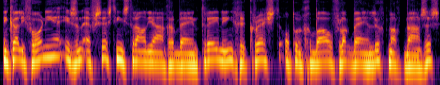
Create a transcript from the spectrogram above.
In Californië is een F-16-straaljager bij een training gecrashed op een gebouw vlakbij een luchtmachtbasis.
